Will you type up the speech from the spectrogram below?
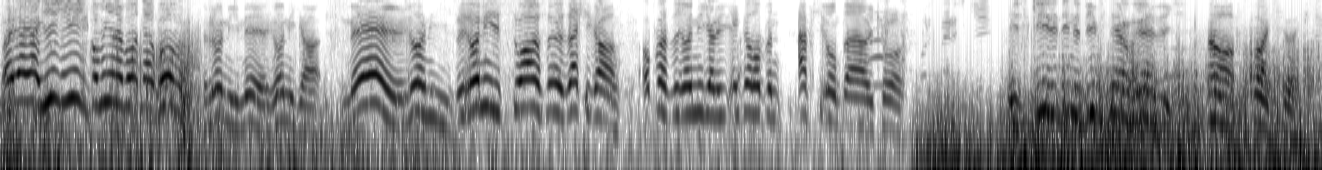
Oh, ja, ja, hier, hier, kom hier naar boven, naar boven. Ronnie, nee, Ronnie gaat. Nee, Ronnie. De Ronnie is zwaar op zijn zak gegaan. Oppassen, Ronnie gaat echt wel op een afgrond eigenlijk gewoon. Mijn ski? Zit in de diepsneeuw, vrees ik. Oh, fuck, fuck.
